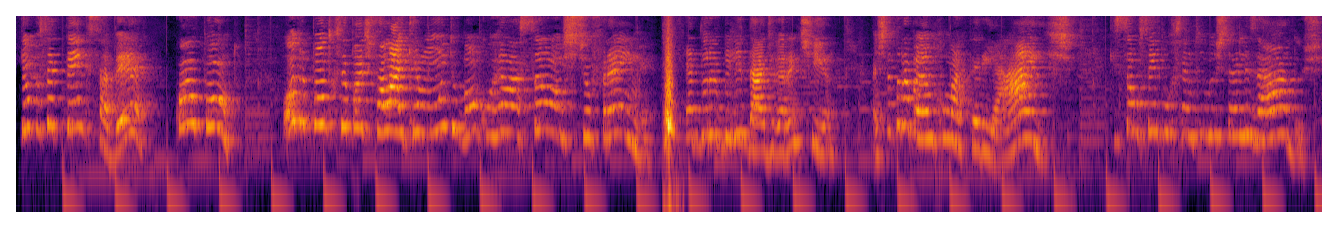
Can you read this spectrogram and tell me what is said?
Então você tem que saber qual é o ponto. Outro ponto que você pode falar e que é muito bom com relação ao steel frame é durabilidade e garantia. A gente está trabalhando com materiais que são 100% industrializados.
